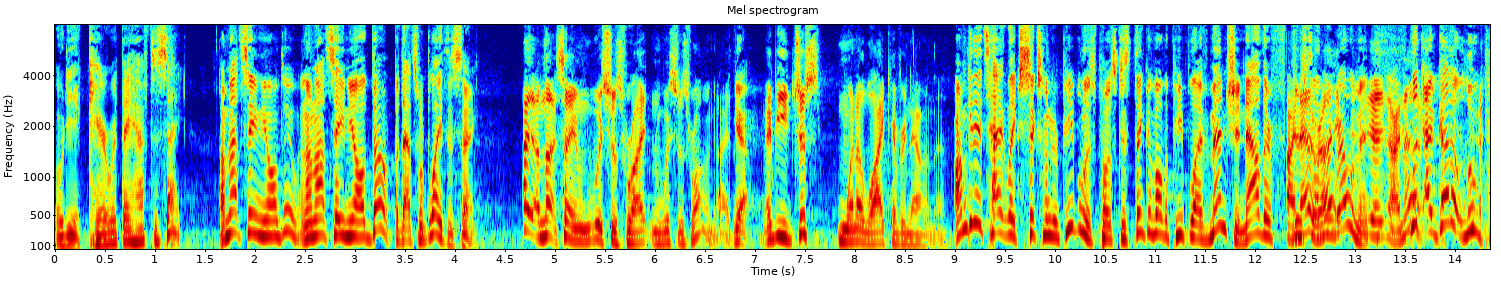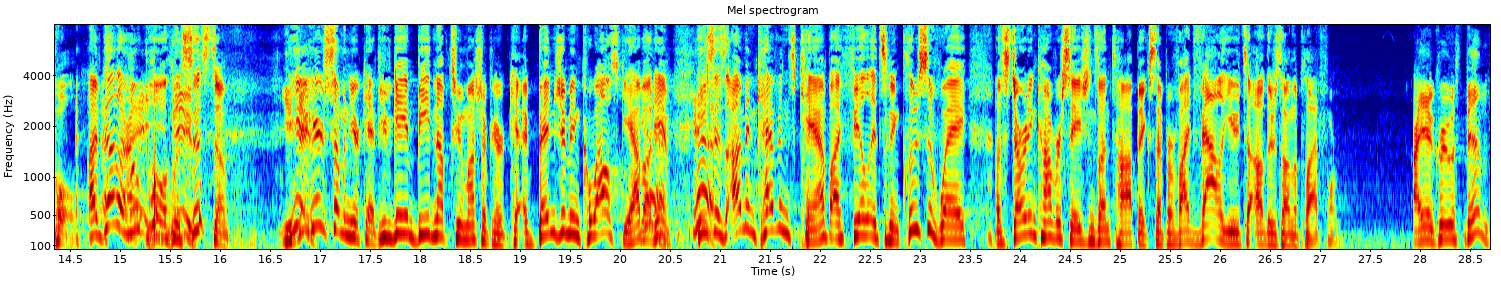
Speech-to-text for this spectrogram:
Or do you care what they have to say? I'm not saying y'all do, and I'm not saying y'all don't, but that's what Blythe is saying. I, I'm not saying which is right and which is wrong either. Yeah. Maybe you just want to like every now and then. I'm going to tag like 600 people in this post because think of all the people I've mentioned. Now they're, they're know, right? relevant. Yeah, I know. Look, I've got a loophole. I've got a loophole in the system. Here- here's someone in your camp. You've getting beaten up too much up here. Benjamin Kowalski. How about Yeah, him? He says, I'm in Kevin's camp. I feel it's an inclusive way of starting conversations on topics that provide value to others on the platform. I agree with Ben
